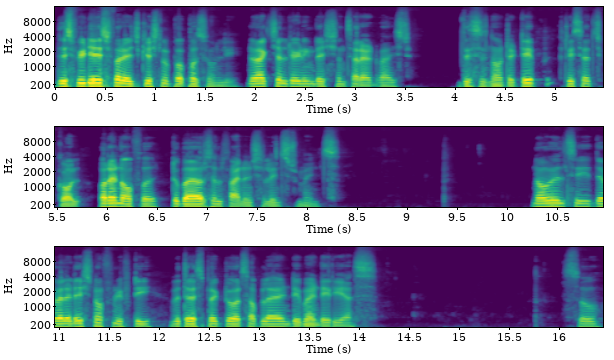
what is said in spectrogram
This video is for educational purpose only. No actual trading decisions are advised. This is not a tip research call or an offer to buy or sell financial instruments. Now we'll see the validation of nifty with respect to our supply and demand areas. So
